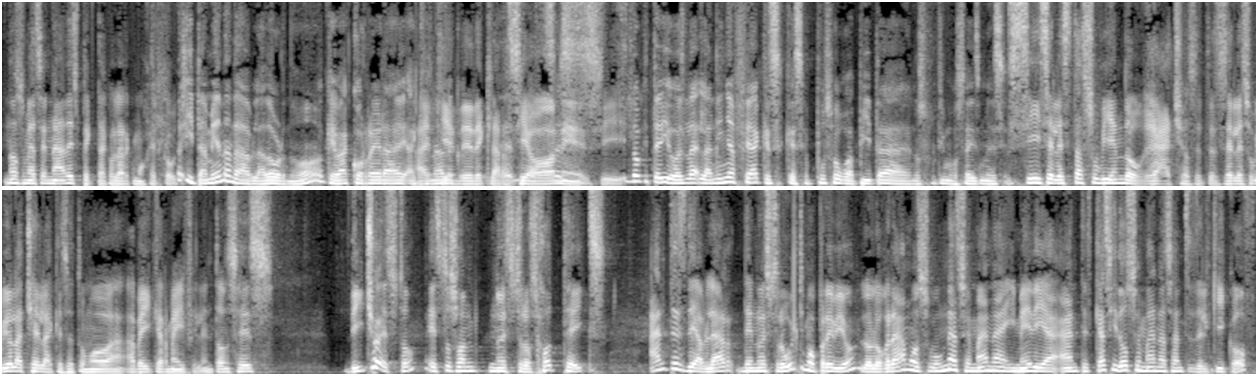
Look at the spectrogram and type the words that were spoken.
no se me hace nada espectacular como head coach. Y también anda hablador, ¿no? Que va a correr a, a quien quien dé declaraciones Es, y- es lo que te digo, es la, la niña fea que se, que se puso guapita en los últimos seis meses. Sí, se le está subiendo gacho. Se, te- se le subió la chela que se tomó a, a Baker Mayfield. Entonces, dicho esto, estos son nuestros hot takes. Antes de hablar de nuestro último previo, lo logramos una semana y media antes, casi dos semanas antes del kickoff.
